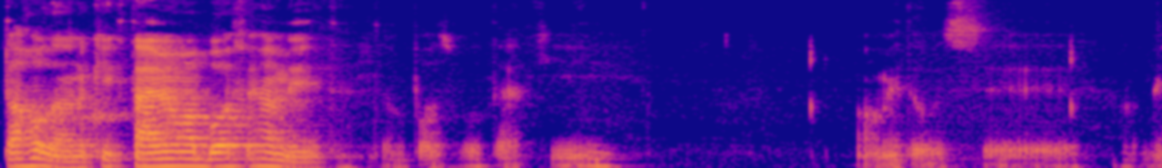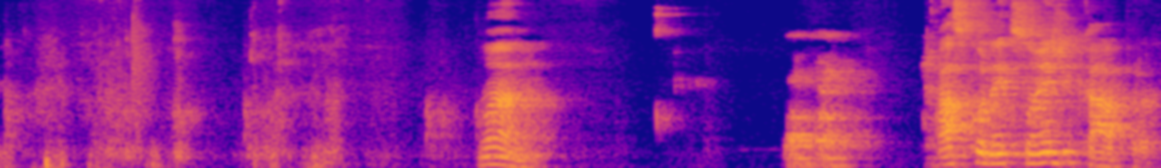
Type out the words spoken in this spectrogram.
Tá rolando. O QuickTime é uma boa ferramenta. Então eu posso voltar aqui. Aumenta você. Aumenta. Mano. As conexões de Capra.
